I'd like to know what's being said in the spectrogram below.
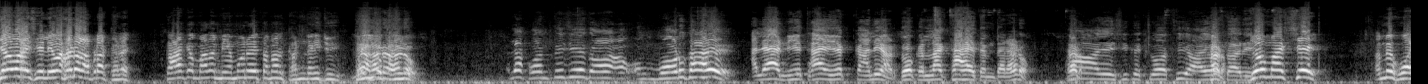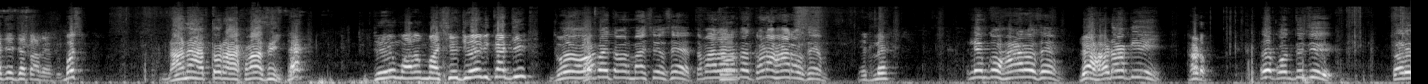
જવાય છે લેવા હાડો આપણા ઘરે. કારણ કે મારા મહેમાનોએ તમારું ઘર નહીં જોયું. હડો હાડો. એટલે કોંતીજી તો મોડું થાય. અલ્યા નહીં થાય. એક કાલે અડધો કલાક થાય તેમ તારે હેડો. હા એ શીખે ચોથી આવ્યા તારી. જો માસી અમે હોજે જતા રહેશું. બસ. ના ના આ તો રાખવા છે. જોયું મારો માસી જોયો વિકાસજી? જોયો હો ભાઈ તમારો માસ્યો છે. તમારા કરતા ઘણો સારો છે એમ. એટલે? એટલે એમ કહું સારો છે એમ. લે હડો કી. હાડો. એ કોંતીજી તારે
